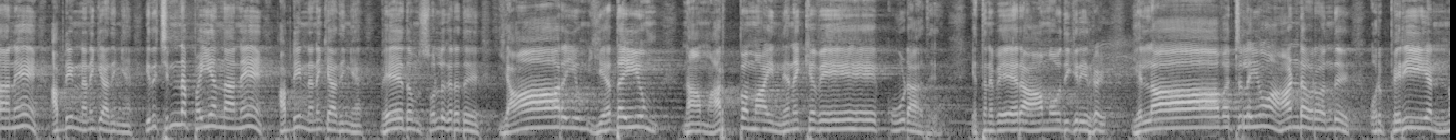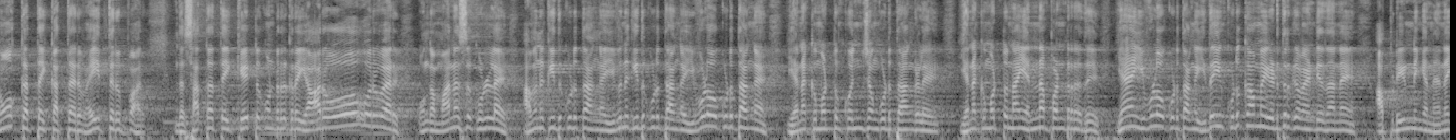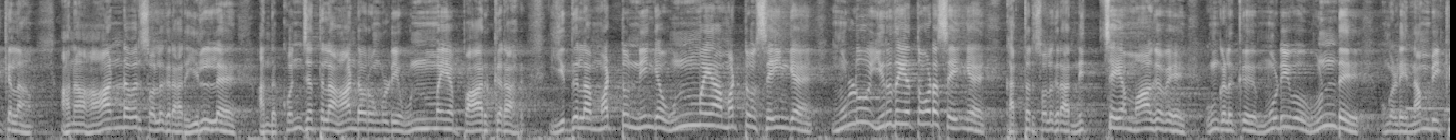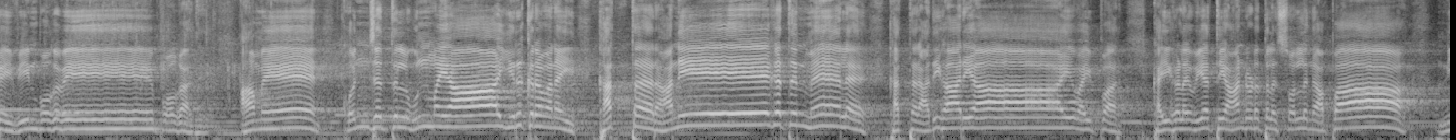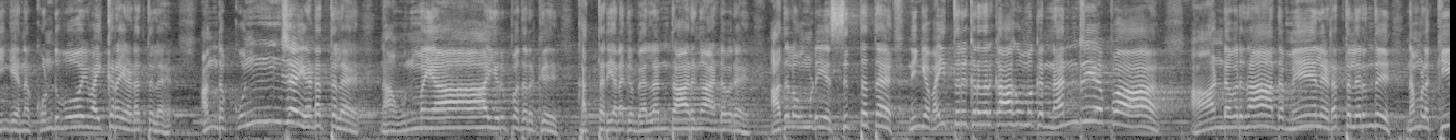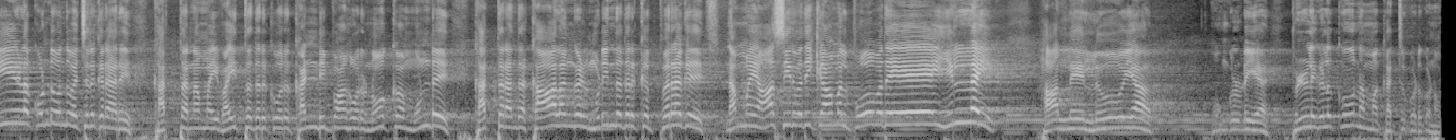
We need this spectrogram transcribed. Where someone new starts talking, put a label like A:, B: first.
A: தானே அப்படின்னு நினைக்காதீங்க. இது சின்ன பையன் தானே அப்படின்னு நினைக்காதீங்க. வேதம் சொல்லுகிறது யாரையும் எதையும் நாம் அற்பமாய் நினைக்கவே கூடாது. எத்தனை பேரை ஆமோதிக்கிறீர்கள்? எல்லாவற்றிலையும் ஆண்டவர் வந்து ஒரு பெரிய நோக்கத்தை கத்தர் வைத்திருப்பார். இந்த சத்தத்தை கேட்டுக்கொண்டிருக்கிற யாரோ ஒருவர் உங்கள் மனசுக்குள்ள அவனுக்கு இது கொடுத்தாங்க இவனுக்கு இது கொடுத்தாங்க இவ்வளோ கொடுத்தாங்க எனக்கு மட்டும் கொஞ்சம் கொடுத்தாங்களே எனக்கு மட்டும் நான் என்ன பண்ணுறது ஏன் இவ்வளோ கொடுத்தாங்க இதையும் கொடுக்காம எடுத்திருக்க வேண்டியதானே அப்படின்னு நீங்கள் நினைக்கலாம். ஆனால் ஆண்டவர் சொல்லுகிறார் இல்லை அந்த கொஞ்சத்தில் ஆண்டவர் உங்களுடைய உண்மையை பார்க்கிறார். இதில் மட்டும் நீங்கள் உண்மையாக மட்டும் செய்யுங்க. முழு இருதயத்தோட செய்யுங்க. கர்த்தர் சொல்லுகிறார் நிச்சயமாகவே உங்களுக்கு முடிவு உண்டு. உங்களுடைய நம்பிக்கை வீண் போகவே போகாது. ஆமேன். கொஞ்சத்தில் உண்மையாய் இருக்கிறவனை கத்தர் அநேகத்தின் மேல கத்தர் அதிகாரியாய் வைப்பார். கைகளை உயர்த்தி ஆண்டோடத்துல சொல்லுங்க அப்பா நீங்க என்னை கொண்டு போய் வைக்கிற இடத்துல அந்த கொஞ்ச இடத்துல நான் உண்மையாக இருப்பதற்கு கத்தர் எனக்கு பலன் தாருங்க ஆண்டவரே. அதுல உம்முடைய சித்தத்தை நீங்க வைத்திருக்கிறதற்காக உமக்கு நன்றி அப்பா. ஆண்டவர் தான் அந்த மேல் இடத்திலிருந்து நம்மளை கீழே கொண்டு வந்து வச்சிருக்கிறாரு. கர்த்தர் நம்மை வைத்ததற்கு ஒரு கண்டிப்பாக ஒரு நோக்கம் உண்டு. கர்த்தர் அந்த காலங்கள் முடிந்ததற்கு பிறகு நம்மை ஆசீர்வதிக்காமல் போவதே இல்லை. ஹாலே லூயா உங்களுடைய பிள்ளைகளுக்கும் நம்ம கற்றுக் கொடுக்கணும்.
